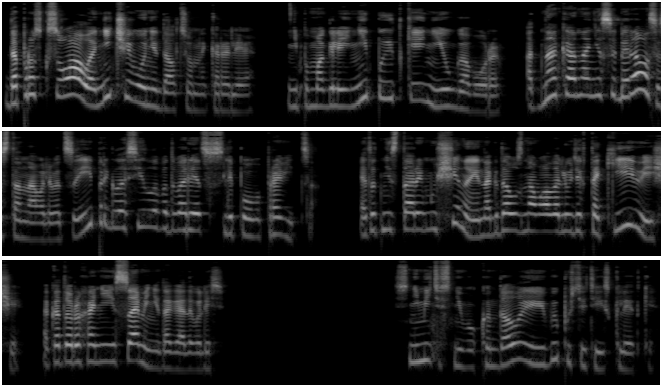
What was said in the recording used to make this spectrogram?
Допрос Ксуала ничего не дал темной королеве. Не помогли ни пытки, ни уговоры. Однако она не собиралась останавливаться и пригласила во дворец слепого провидца. Этот нестарый мужчина иногда узнавал о людях такие вещи, о которых они и сами не догадывались. «Снимите с него кандалы и выпустите из клетки»,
